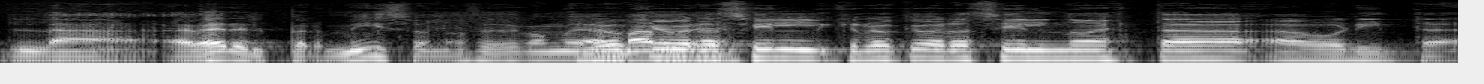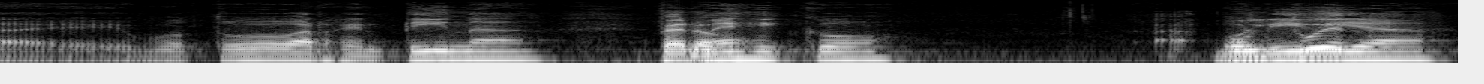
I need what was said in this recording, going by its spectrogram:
la a ver el permiso no sé cómo creo que Brasil creo que Brasil no está ahorita eh, votó Argentina Pero México Bolivia.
